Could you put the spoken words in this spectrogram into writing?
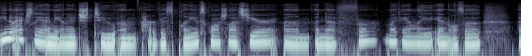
you know, actually, I managed to um, harvest plenty of squash last year, um, enough for my family and also uh,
